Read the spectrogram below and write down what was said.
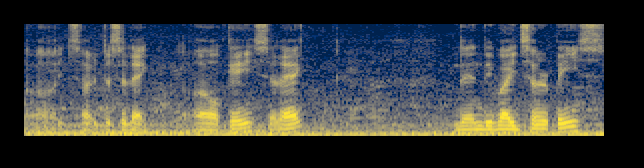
Oh, it's hard to select okay select. Then divide surface.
